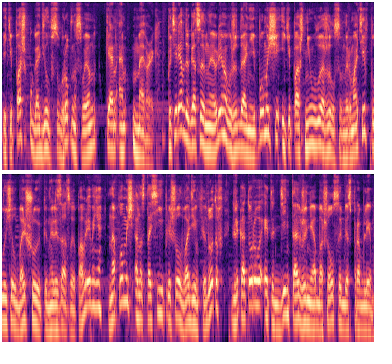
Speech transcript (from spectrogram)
экипаж угодил в сугроб на своем Can-Am Maverick. Потеряв драгоценное время в ожидании помощи, экипаж не уложился в норматив, получил большую пенализацию по времени. На помощь Анастасии пришел Вадим Федотов, для которого этот день также не обошелся без проблем.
